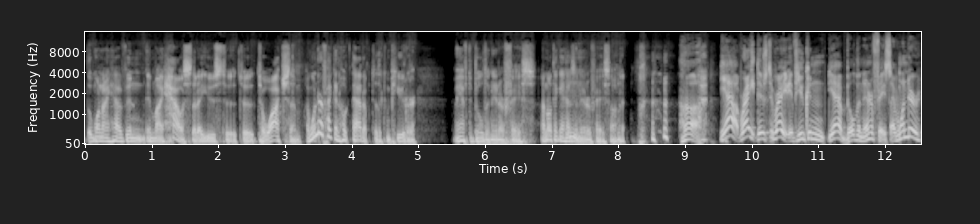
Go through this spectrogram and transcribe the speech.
the one I have in, in my house that I use to, to to watch them. I wonder if I can hook that up to the computer. I may have to build an interface. I don't think it has Hmm. an interface on it. Huh. Yeah, right. There's right. If you can, yeah, build an interface. I wonder.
